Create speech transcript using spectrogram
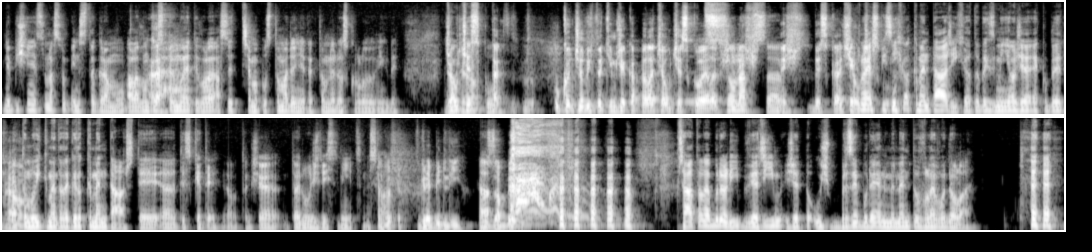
nepíše něco na svém Instagramu, ale on to spamuje ty vole asi třema postama denně, tak tam nedoskroluju nikdy. Čau Dobře, Česku. No. Tak ukončil bych to tím, že kapela Čau Česko je lepší Co než, než deska Čau Všechno je v Česku. písních a komentářích, jo, to bych zmínil, že jakoby, Jo. jak to mluví komentář, tak je to komentář, ty, eh, ty skity, jo, takže to je důležité si zmínit, myslím. No, Kde bydlí? Já A- zabil. Přátelé, bude líp, věřím, že to už brzy bude jen memento vlevo dole.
